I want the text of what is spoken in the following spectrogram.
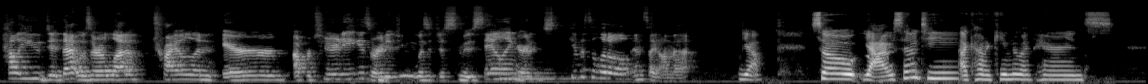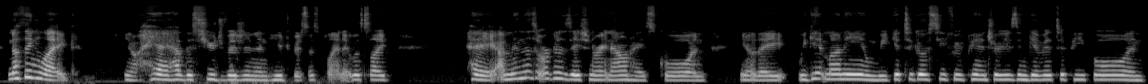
how you did that? Was there a lot of trial and error opportunities, or did you was it just smooth sailing, or just give us a little insight on that? Yeah. So yeah, I was 17. I kind of came to my parents. Nothing like, you know, hey, I have this huge vision and huge business plan. It was like hey, I'm in this organization right now in high school and you know, they we get money and we get to go see food pantries and give it to people and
